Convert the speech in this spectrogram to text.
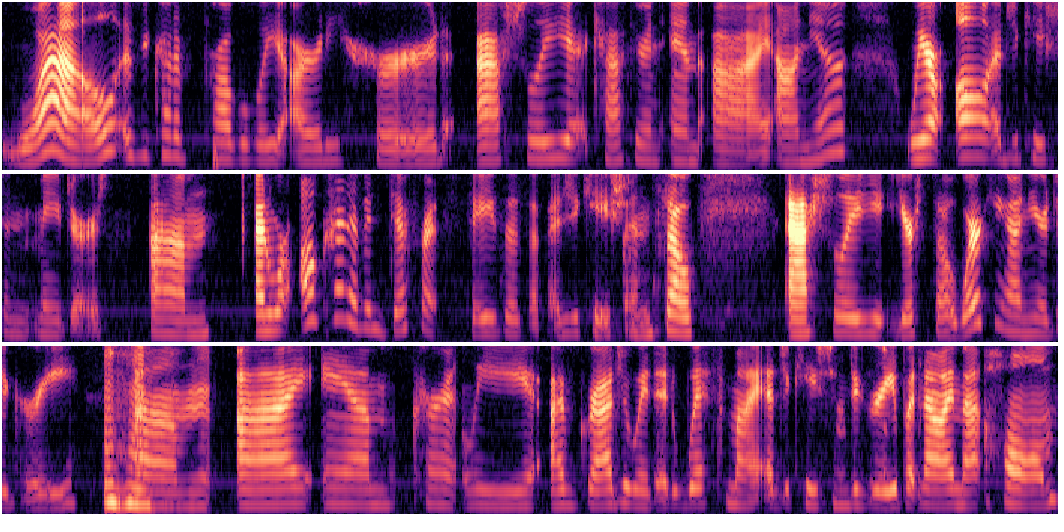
Well, as you kind of probably already heard, Ashley, Catherine, and I, Anja, we are all education majors. Um, and we're all kind of in different phases of education. So, Ashley, you're still working on your degree. Mhm. Um, I am currently, I've graduated with my education degree, but now I'm at home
